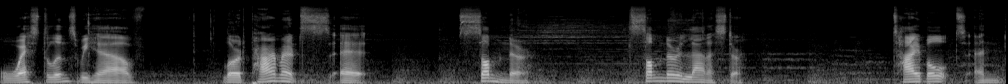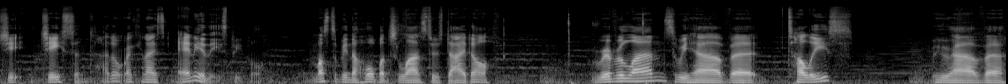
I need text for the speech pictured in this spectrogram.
Westerlands, we have Lord Paramount's uh, Sumner. Sumner Lannister. Tybalt and J Jason. I don't recognize any of these people. Must have been a whole bunch of Lannisters died off. Riverlands, we have uh, Tullys, who have uh,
